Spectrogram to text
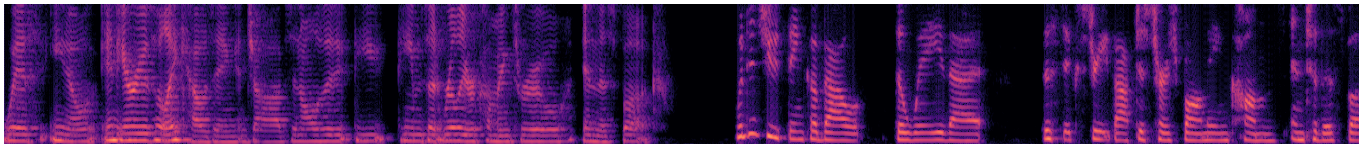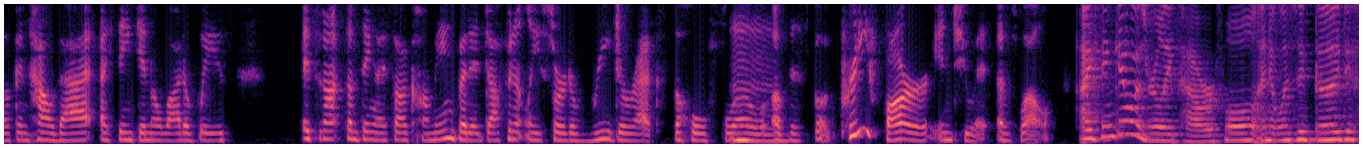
with you know in areas like housing and jobs and all the the themes that really are coming through in this book what did you think about the way that the Sixth Street Baptist Church bombing comes into this book and how that I think in a lot of ways it's not something I saw coming, but it definitely sort of redirects the whole flow mm. of this book pretty far into it as well. I think it was really powerful and it was a good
